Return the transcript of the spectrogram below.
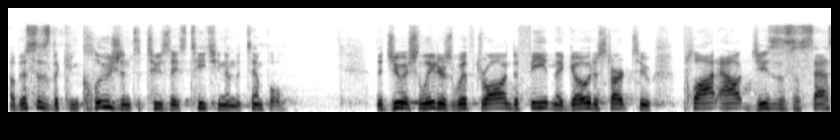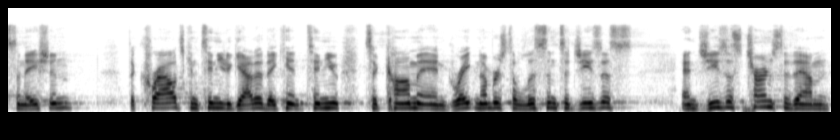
Now, this is the conclusion to Tuesday's teaching in the temple. The Jewish leaders withdraw in defeat and they go to start to plot out Jesus' assassination. The crowds continue to gather. They continue to come in great numbers to listen to Jesus. And Jesus turns to them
